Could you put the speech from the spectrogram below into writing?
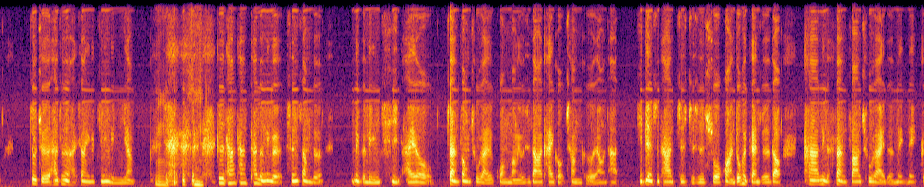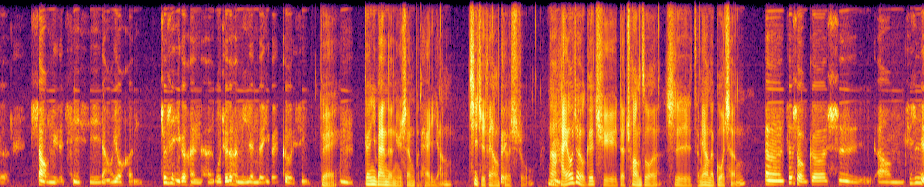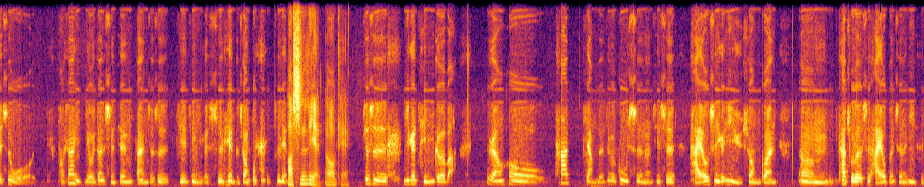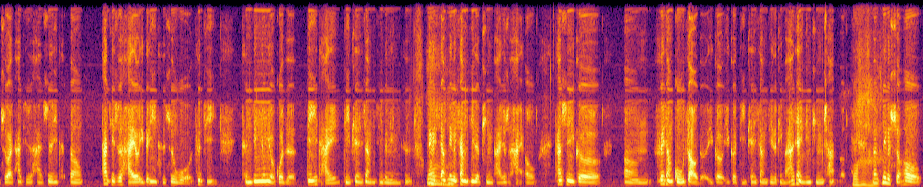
就觉得他真的很像一个精灵一样。嗯，就是他他他的那个身上的那个灵气，还有绽放出来的光芒，尤其是当他开口唱歌，然后他即便是他只只是说话，你都会感觉得到他那个散发出来的那那个少女的气息，然后又很。就是一个很很，我觉得很迷人的一个个性。对，嗯，跟一般的女生不太一样，气质非常特殊。那《海鸥》这首歌曲的创作是怎么样的过程？嗯，这首歌是，嗯，其实也是我好像有一段时间，反正就是接近一个失恋的状态，失恋啊，失恋，OK，就是 一个情歌吧。然后他讲的这个故事呢，其实。海鸥是一个一语双关，嗯，它除了是海鸥本身的意思之外，它其实还是一嗯，它其实还有一个意思是我自己曾经拥有过的第一台底片相机的名字。那个相那个相机的品牌就是海鸥，它是一个嗯非常古早的一个一个底片相机的品牌，它现在已经停产了。哇！那那个时候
